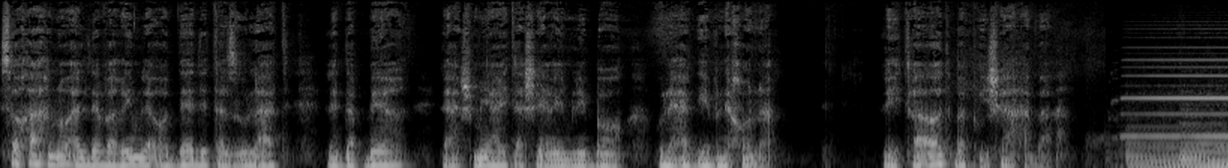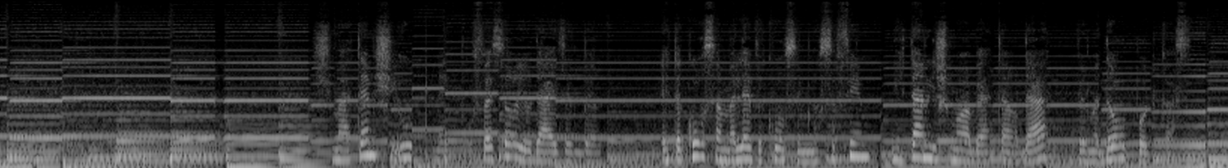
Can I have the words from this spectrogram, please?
שוחחנו על דברים לעודד את הזולת, לדבר, להשמיע את אשר עם ליבו ולהגיב נכונה. להתראות בפגישה הבאה. שמעתם שיעור מאת פרופסור יהודה איזנברג. את הקורס המלא וקורסים נוספים ניתן לשמוע באתר דעת במדור פודקאסט.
